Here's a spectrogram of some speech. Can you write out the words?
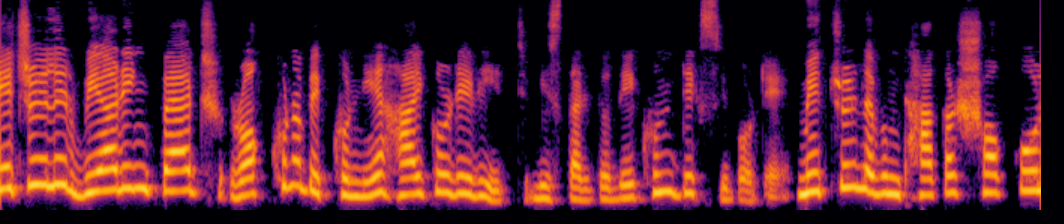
মেট্রো রেলের বিয়ারিং প্যাড রক্ষণাবেক্ষণ নিয়ে হাইকোর্টে রিট বিস্তারিত দেখুন ডেস্ক রিপোর্টে। মেট্রো রেল এবং ঢাকার সকল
